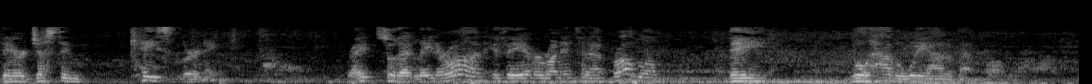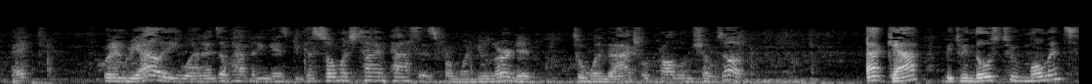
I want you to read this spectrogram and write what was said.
their just in case learning. Right? So that later on, if they ever run into that problem, they will have a way out of that problem. Okay? But in reality, what ends up happening is because so much time passes from when you learned it to when the actual problem shows up, that gap between those two moments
